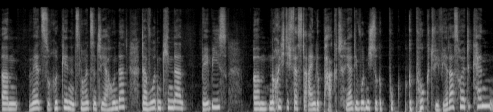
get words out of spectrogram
ähm, wenn wir jetzt zurückgehen ins 19. Jahrhundert, da wurden Kinder, Babys ähm, noch richtig feste eingepackt. Ja, die wurden nicht so gepuck, gepuckt, wie wir das heute kennen,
